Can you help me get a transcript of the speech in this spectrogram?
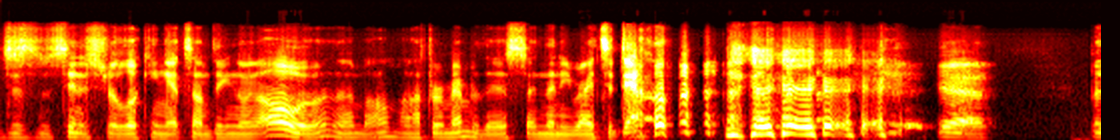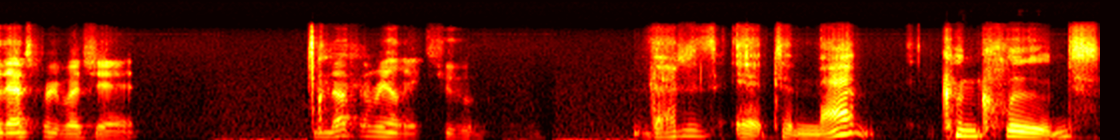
just sinister looking at something, going, "Oh, I'll have to remember this," and then he writes it down. yeah, but that's pretty much it. Nothing really too that is it, and that concludes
